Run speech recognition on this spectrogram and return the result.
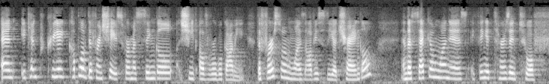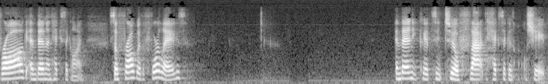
and it can create a couple of different shapes from a single sheet of robogami. The first one was obviously a triangle, and the second one is, I think it turns into a frog and then a hexagon. So frog with four legs, and then it gets into a flat hexagonal shape.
